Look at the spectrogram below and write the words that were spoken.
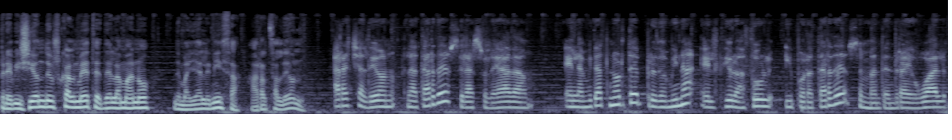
Previsión de Euskalmet de la mano de Mayaleniza, Arrachaldeón. Arrachaldeón, la tarde será soleada. En la mitad norte predomina el cielo azul y por la tarde se mantendrá igual.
